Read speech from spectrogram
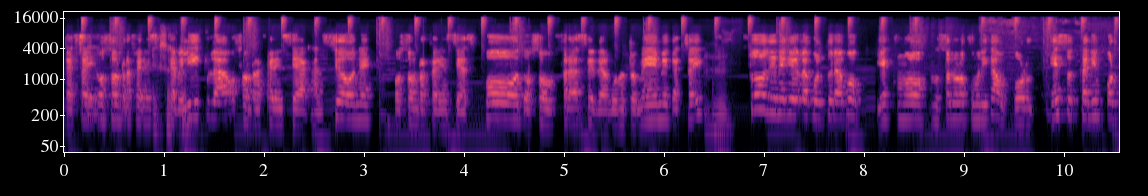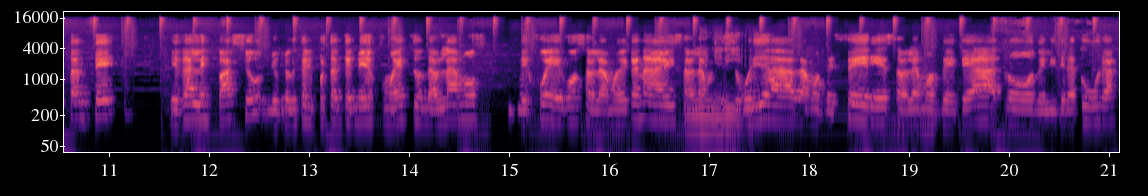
¿cachai? O son referencias Exacto. a películas, o son referencias a canciones, o son referencias a spot, o son frases de algún otro meme, ¿cachai? Ujú. todo tiene que ver con la cultura pop y es como nosotros nos comunicamos. Por eso es tan importante eh, darle espacio. Yo creo que es tan importante en medios como este, donde hablamos de juegos, hablamos de cannabis, hablamos Ñoñería. de seguridad, hablamos de series, hablamos de teatro, de literatura.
